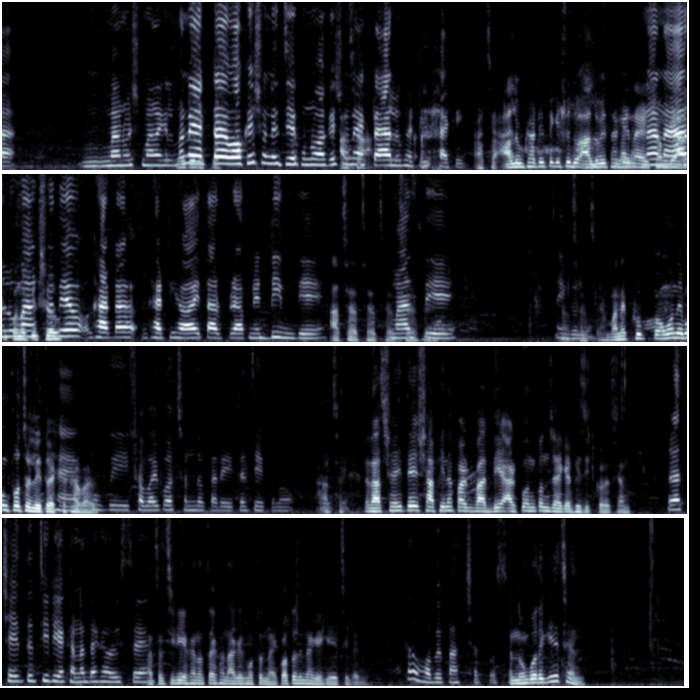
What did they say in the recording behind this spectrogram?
মানুষ মারা গেল মানে একটা অকেশনে যে কোনো অকেশনে আচ্ছা। একটা আলু ঘাটি থাকে। আচ্ছা আলুঘাটি থেকে শুধু আলুই থাকে না না না আলু মাংস দিয়েও ঘাটা ঘাটি হয় তারপরে আপনি ডিম দিয়ে আচ্ছা আচ্ছা আচ্ছা মাছ আচ্ছা, দিয়ে। আচ্ছা, আচ্ছা মানে খুব কমন এবং প্রচলিত একটা হ্যাঁ খাবার। খুবই সবাই পছন্দ করে এটা যে কোনো আচ্ছা রাজশাহীতে সাফিনা পার্ক বাদ দিয়ে আর কোন কোন জায়গায় ভিজিট করেছেন? রাজশাহীতে চিড়িয়াখানা দেখা হয়েছে। আচ্ছা চিড়িয়াখানা তো এখন আগের মতো নাই। কতদিন আগে গিয়েছিলেন? তাও হবে পাঁচ সাত বছর। নোংরে গিয়েছেন?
